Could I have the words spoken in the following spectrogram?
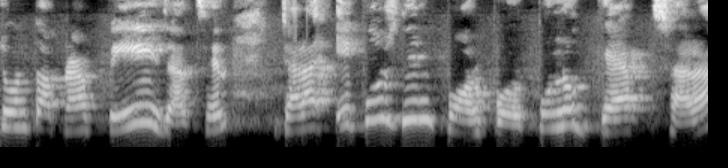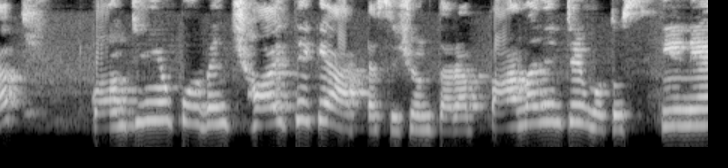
টোন তো আপনারা পেয়ে যাচ্ছেন। যারা একুশ দিন পর পর কোনো গ্যাপ ছাড়া কন্টিনিউ করবেন ছয় থেকে আটটা সেশন তারা পার্মানেন্টের মতো স্কিনে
